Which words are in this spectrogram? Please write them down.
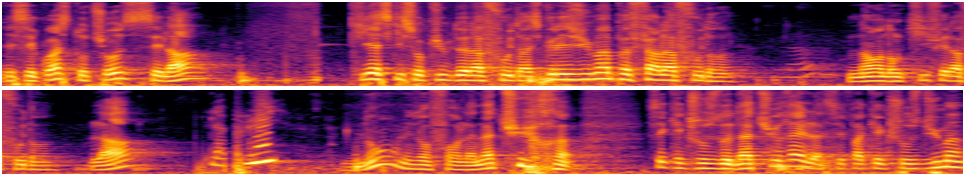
Et c'est quoi cette autre chose? C'est là? Qui est-ce qui s'occupe de la foudre? Est-ce que les humains peuvent faire la foudre? Non. donc qui fait la foudre? Là La pluie? Non, les enfants, la nature. C'est quelque chose de naturel, c'est pas quelque chose d'humain.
